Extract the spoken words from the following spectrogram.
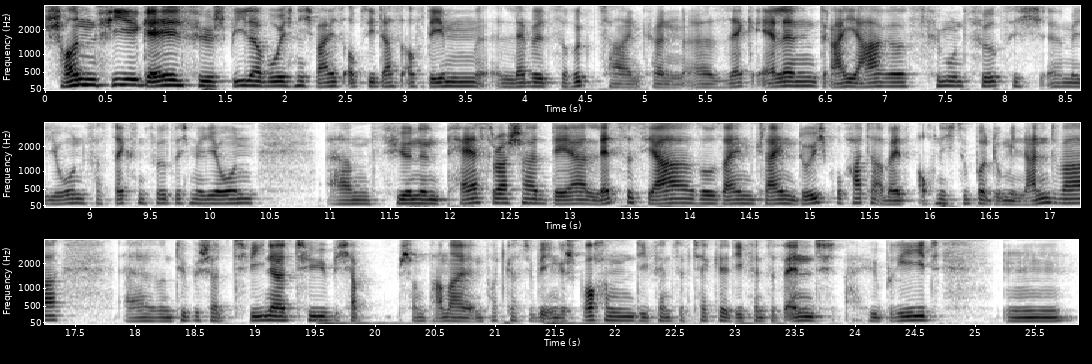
schon viel Geld für Spieler, wo ich nicht weiß, ob sie das auf dem Level zurückzahlen können. Äh, Zach Allen, drei Jahre, 45 äh, Millionen, fast 46 Millionen. Ähm, für einen Pass-Rusher, der letztes Jahr so seinen kleinen Durchbruch hatte, aber jetzt auch nicht super dominant war. Äh, so ein typischer Tweener-Typ. Ich habe schon ein paar Mal im Podcast über ihn gesprochen. Defensive Tackle, Defensive End, Hybrid. Mh, mm,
